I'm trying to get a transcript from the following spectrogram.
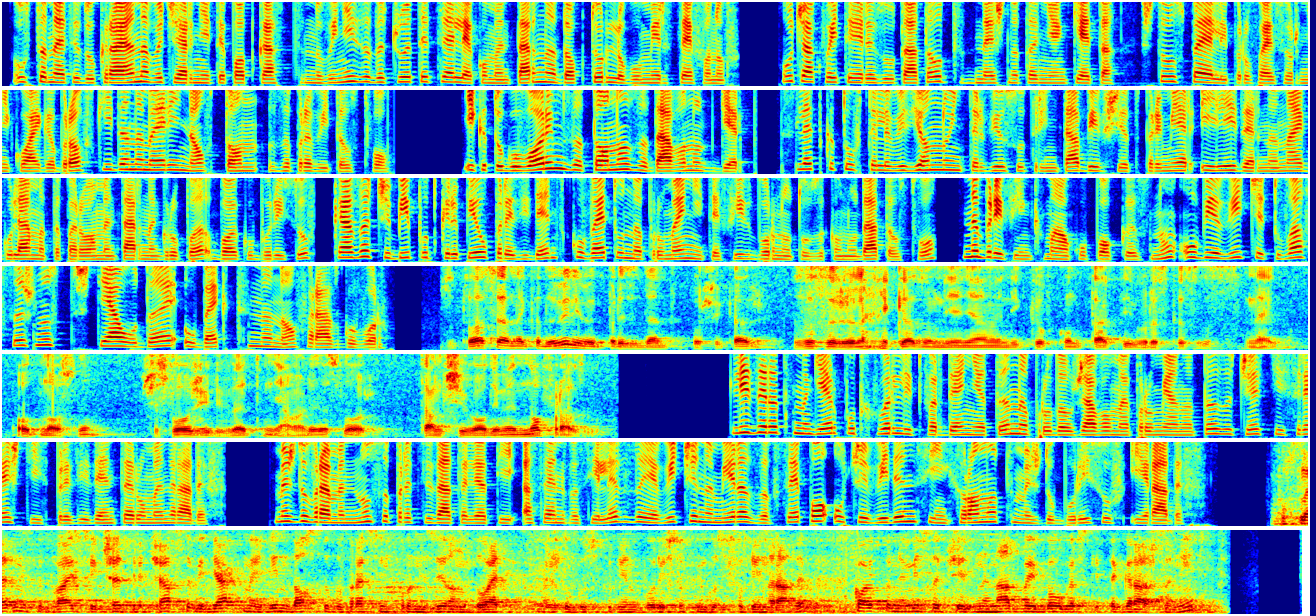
Останете до края на вечерните подкаст новини, за да чуете целият коментар на доктор Любомир Стефанов. Очаквайте и резултата от днешната ни анкета. Ще успее ли професор Николай Габровски да намери нов тон за правителство? И като говорим за тона задаван от ГЕРБ, след като в телевизионно интервю сутринта бившият премьер и лидер на най-голямата парламентарна група Бойко Борисов каза, че би подкрепил президентско вето на промените в изборното законодателство, на брифинг малко по-късно обяви, че това всъщност щяло да е обект на нов разговор. Затова сега нека да видим президента какво ще каже. За съжаление казвам, ние нямаме никакъв контакт и връзка с него. Относно, ще сложи ли вето, няма ли да сложи. Там ще водиме нов разговор. Лидерът на ГЕРБ отхвърли твърденията на Продължаваме промяната за чести срещи с президента Румен Радев. Междувременно съпредседателят и Асен Василев заяви, че намира за все по-очевиден синхронът между Борисов и Радев. Последните 24 часа видяхме един доста добре синхронизиран дует между господин Борисов и господин Радев, който не мисля, че изненадва и българските граждани.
